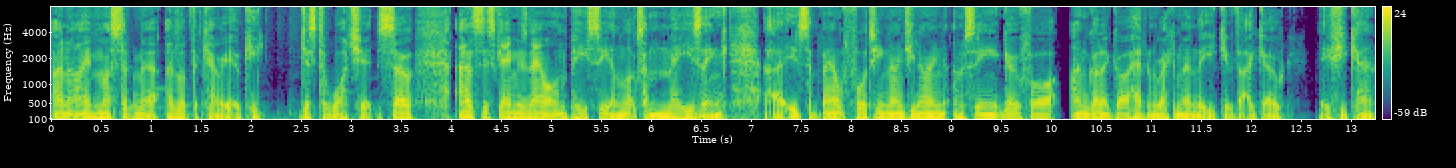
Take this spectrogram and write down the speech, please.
And I must admit, I love the karaoke just to watch it. So, as this game is now on PC and looks amazing, uh, it's about fourteen ninety nine. I'm seeing it go for. I'm going to go ahead and recommend that you give that a go if you can.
